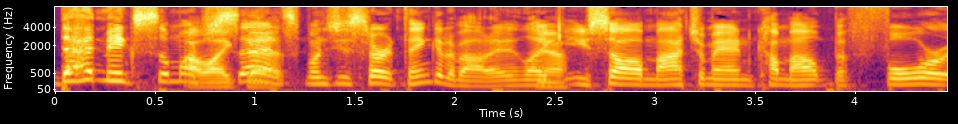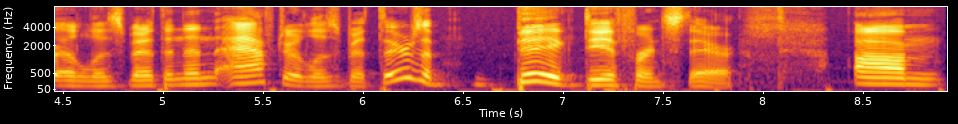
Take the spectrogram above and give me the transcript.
that makes so much like that. sense once you start thinking about it. And like Yeah. you saw Macho Man come out before Elizabeth and then after Elizabeth. There's a big difference there. Um,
